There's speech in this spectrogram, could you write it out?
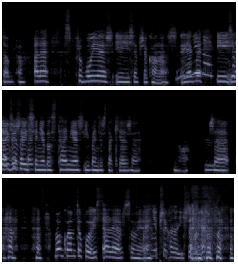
Dobra, ale spróbujesz i się przekonasz. Jakby i, i zobaczymy, najwyżej tak. się nie dostaniesz i będziesz takie, że no, Mm. że ha, ha, mogłam tu pójść, ale w sumie Nie przekonaliście mnie.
